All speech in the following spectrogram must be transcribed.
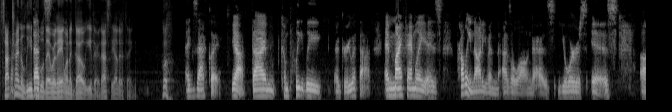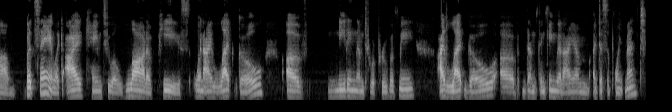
Stop trying to lead That's, people there where they ain't want to go either. That's the other thing. Ugh. Exactly. Yeah, I'm completely agree with that. And my family is probably not even as long as yours is. Um, but same, like I came to a lot of peace when I let go of needing them to approve of me. I let go of them thinking that I am a disappointment,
